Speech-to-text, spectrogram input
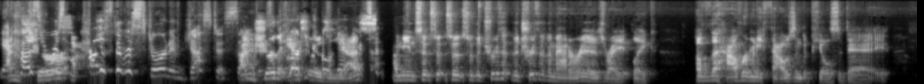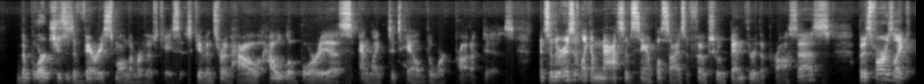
Yeah, I'm how's, sure, the how's the restorative justice? Side? I'm sure the answer is yes. I mean, so so so so the truth the truth of the matter is, right? Like, of the however many thousand appeals a day, the board chooses a very small number of those cases, given sort of how how laborious and like detailed the work product is. And so there isn't like a massive sample size of folks who have been through the process. But as far as like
